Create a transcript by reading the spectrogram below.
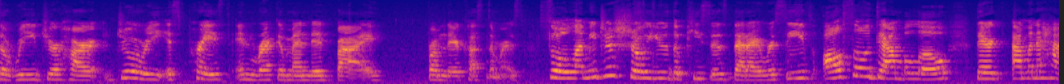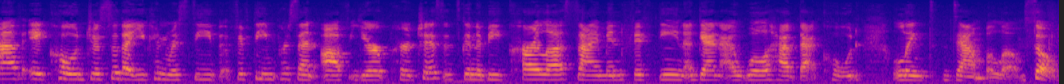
the Read Your Heart jewelry is praised and recommended by from their customers. So let me just show you the pieces that I received. Also down below, there I'm going to have a code just so that you can receive 15% off your purchase. It's going to be Carla Simon 15. Again, I will have that code linked down below. So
